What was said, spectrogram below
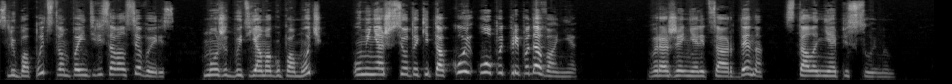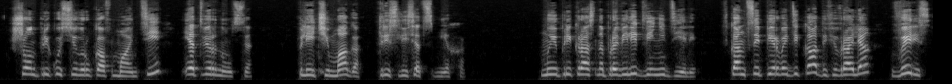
С любопытством поинтересовался Верис. Может быть, я могу помочь? У меня ж все-таки такой опыт преподавания. Выражение лица Ардена стало неописуемым. Шон прикусил рукав мантии и отвернулся. Плечи мага тряслись от смеха. Мы прекрасно провели две недели. В конце первой декады февраля Верис,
